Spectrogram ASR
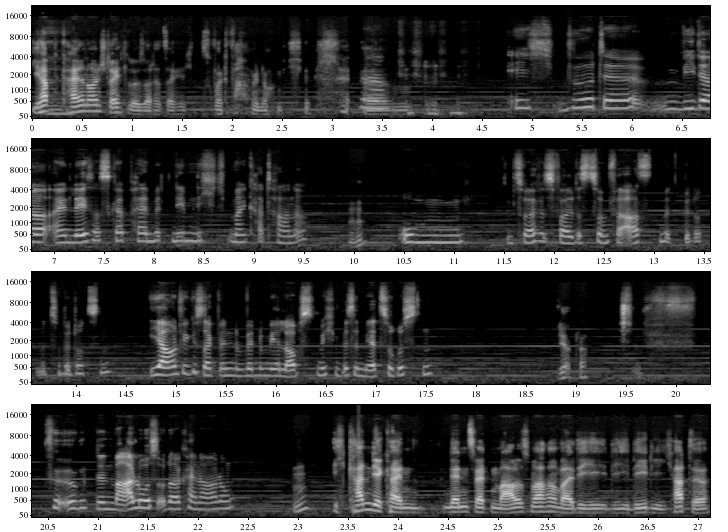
Ihr habt Ja. keine neuen Strechlöser tatsächlich. So weit waren wir noch nicht. Ja. Ähm, Ich würde wieder ein Laserskalpell mitnehmen, nicht mein Katana, Mhm. um im Zweifelsfall das zum Verarzten mit, benut mit zu benutzen. Ja, und wie gesagt, wenn, du- wenn du mir erlaubst, mich ein bisschen mehr zu rüsten, ja, klar. für irgendeinen Malus oder keine Ahnung. Hm? Ich kann dir keinen nennenswerten Malus machen, weil die, die Idee, die ich hatte,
